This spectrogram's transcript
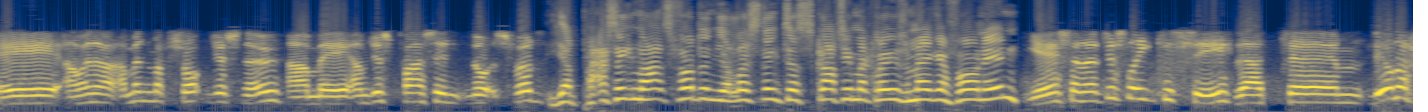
Uh, I'm in a, I'm in my truck just now. I'm uh, I'm just passing Knutsford. You're passing Knutsford and you're listening to Scottie McClue's megaphone in. Yes, and I'd just like to say that um, the other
